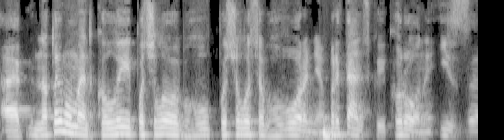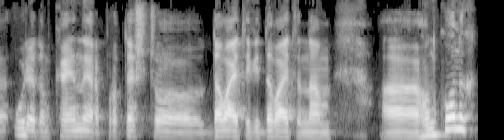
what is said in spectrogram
Е, на той момент, коли почало почалося обговорення британської корони із урядом КНР про те, що давайте віддавайте нам Гонконг.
